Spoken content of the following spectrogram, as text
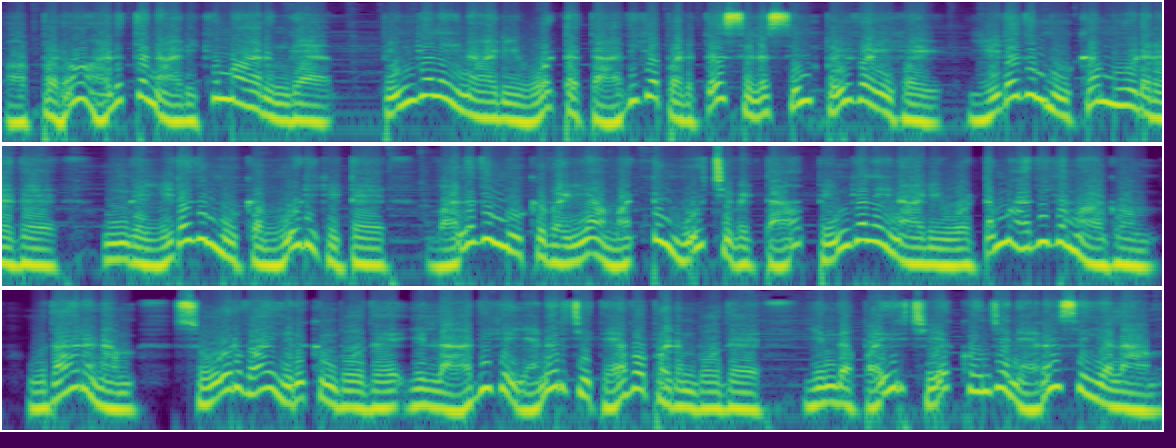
அப்புறம் அடுத்த நாடிக்கு மாறுங்க. பிங்களை நாடி ஓட்டத்தை அதிகப்படுத்த சில சிம்பிள் வழிகள். இடது மூக்க மூடுறது. உங்க இடது மூக்க மூடிக்கிட்டு வலது மூக்கு வழியா மட்டும் மூச்சு விட்டா பிங்களை நாடி ஓட்டம் அதிகமாகும். உதாரணம் சோர்வா இருக்கும்போது இல்ல அதிக எனர்ஜி தேவைப்படும் போது இந்த பயிற்சியை கொஞ்ச நேரம் செய்யலாம்.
